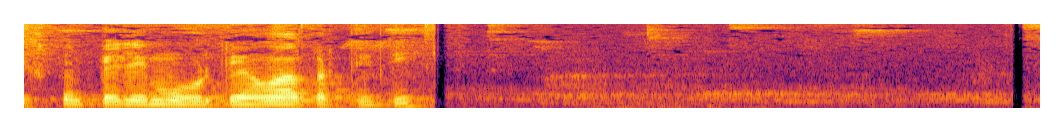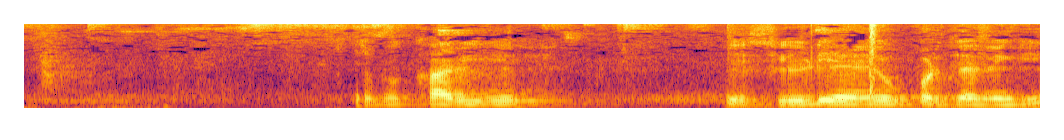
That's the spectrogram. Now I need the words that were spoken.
इसमें पहले मूर्तियाँ हुआ करती थी। ये बुखारी है, ये सीढ़ियाँ है ऊपर जाने की।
